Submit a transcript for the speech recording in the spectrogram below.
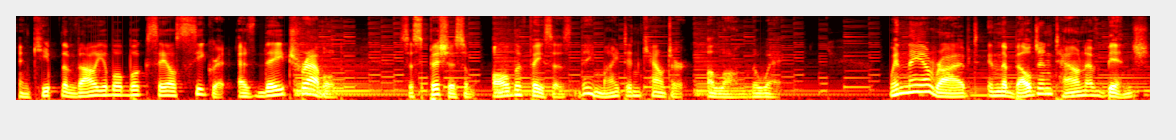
and keep the valuable book sale secret as they traveled, suspicious of all the faces they might encounter along the way. When they arrived in the Belgian town of Binche,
